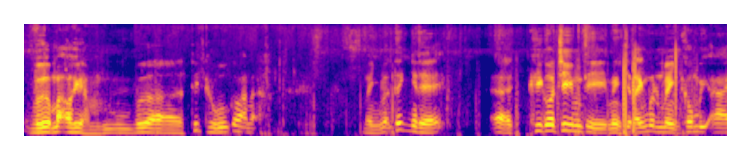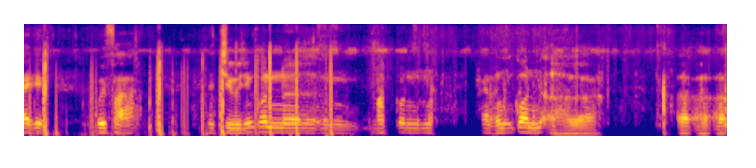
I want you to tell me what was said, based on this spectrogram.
vừa mạo hiểm vừa thích thú các bạn ạ. Mình vẫn thích như thế. À, khi có chim thì mình sẽ đánh một mình không bị ai quấy phá. Trừ những con uh, vật con hay là những con ở ở, ở, ở,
